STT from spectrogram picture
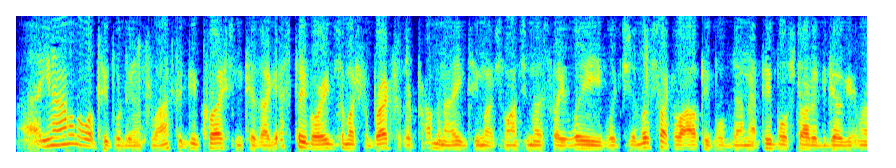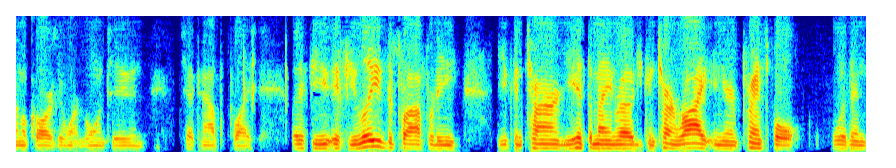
uh, you know, I don't know what people are doing for lunch. That's a good question because I guess people are eating so much for breakfast. They're probably not eating too much lunch unless they leave, which it looks like a lot of people have done that. People have started to go get rental cars they weren't going to and checking out the place. But if you if you leave the property, you can turn. You hit the main road. You can turn right, and you're in Princeville within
